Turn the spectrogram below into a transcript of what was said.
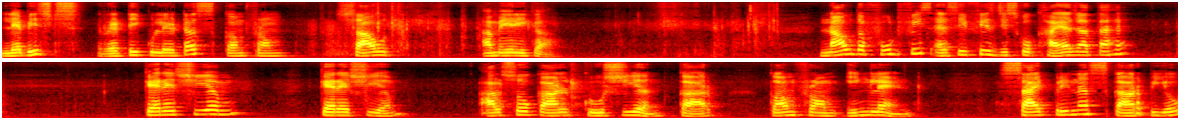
Lebists reticulatus come from South America now the food fish ऐसी फिश जिसको खाया जाता है Carassius Carassius also called crucian carp come from England Cyprinus carpio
